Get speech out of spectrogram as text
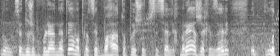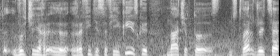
ну це дуже популярна тема. Про це багато пишуть в соціальних мережах. І взагалі, от, от вивчення графіті Софії Київської, начебто, стверджується,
